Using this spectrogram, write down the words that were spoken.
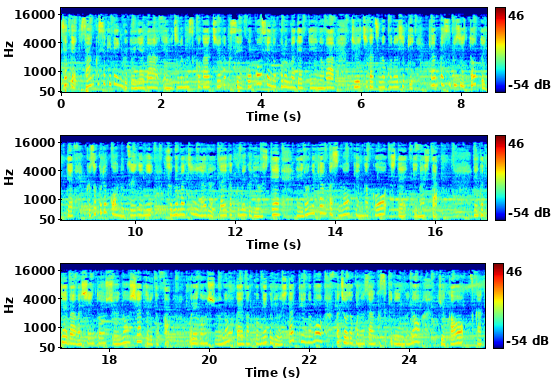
さて、サンクスギビングといえば、えうちの息子が中学生、高校生の頃までっていうのは、11月のこの時期、キャンパスビジットといって、家族旅行のついでに、その町にある大学巡りをして、えいろんなキャンパスの見学をしていました。え例えばワシントン州のシアトルとかオレゴン州の大学を巡りをしたっていうのも、まあ、ちょうどこのサンクスギビングの休暇を使って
